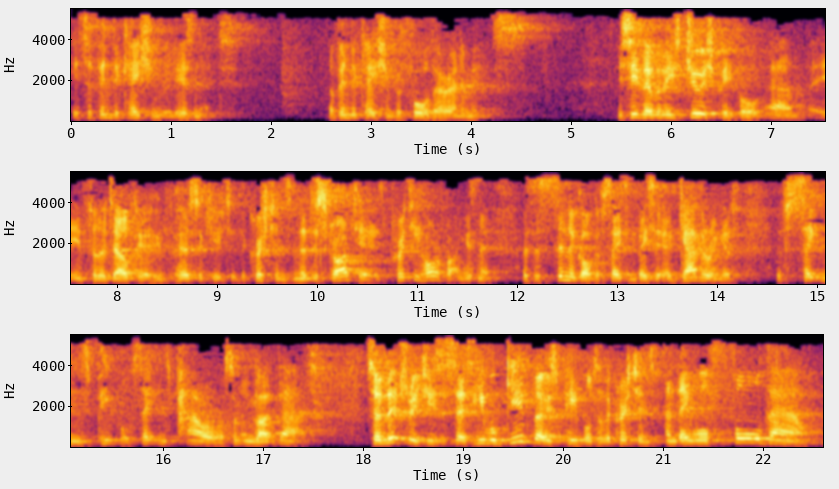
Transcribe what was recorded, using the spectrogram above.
it's a vindication, really, isn't it? A vindication before their enemies. You see, there were these Jewish people um, in Philadelphia who persecuted the Christians, and they're described here. It's pretty horrifying, isn't it? As a synagogue of Satan, basically a gathering of, of Satan's people, Satan's power, or something like that. So, literally, Jesus says he will give those people to the Christians, and they will fall down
